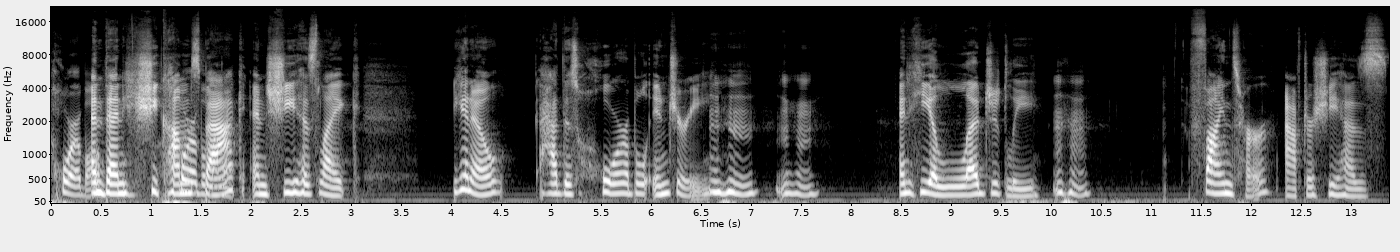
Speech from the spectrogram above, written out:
horrible. And then she comes Horrible back and she has like, you know, had this horrible injury. mm-hmm. Mm-hmm. And he allegedly Mm-hmm. finds her after she has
